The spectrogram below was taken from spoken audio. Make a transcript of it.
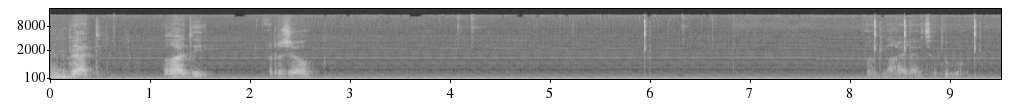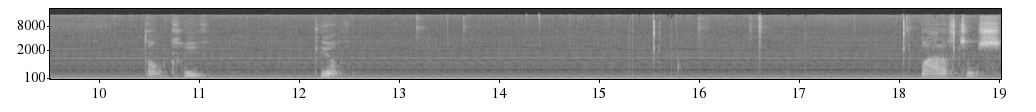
من بعد غادي نرجعو. هاد الهايلايت هادوما طون كريف كيور ما عرفتهمش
